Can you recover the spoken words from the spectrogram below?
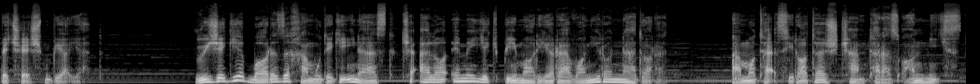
به چشم بیاید. ویژگی بارز خمودگی این است که علائم یک بیماری روانی را ندارد اما تأثیراتش کمتر از آن نیست.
